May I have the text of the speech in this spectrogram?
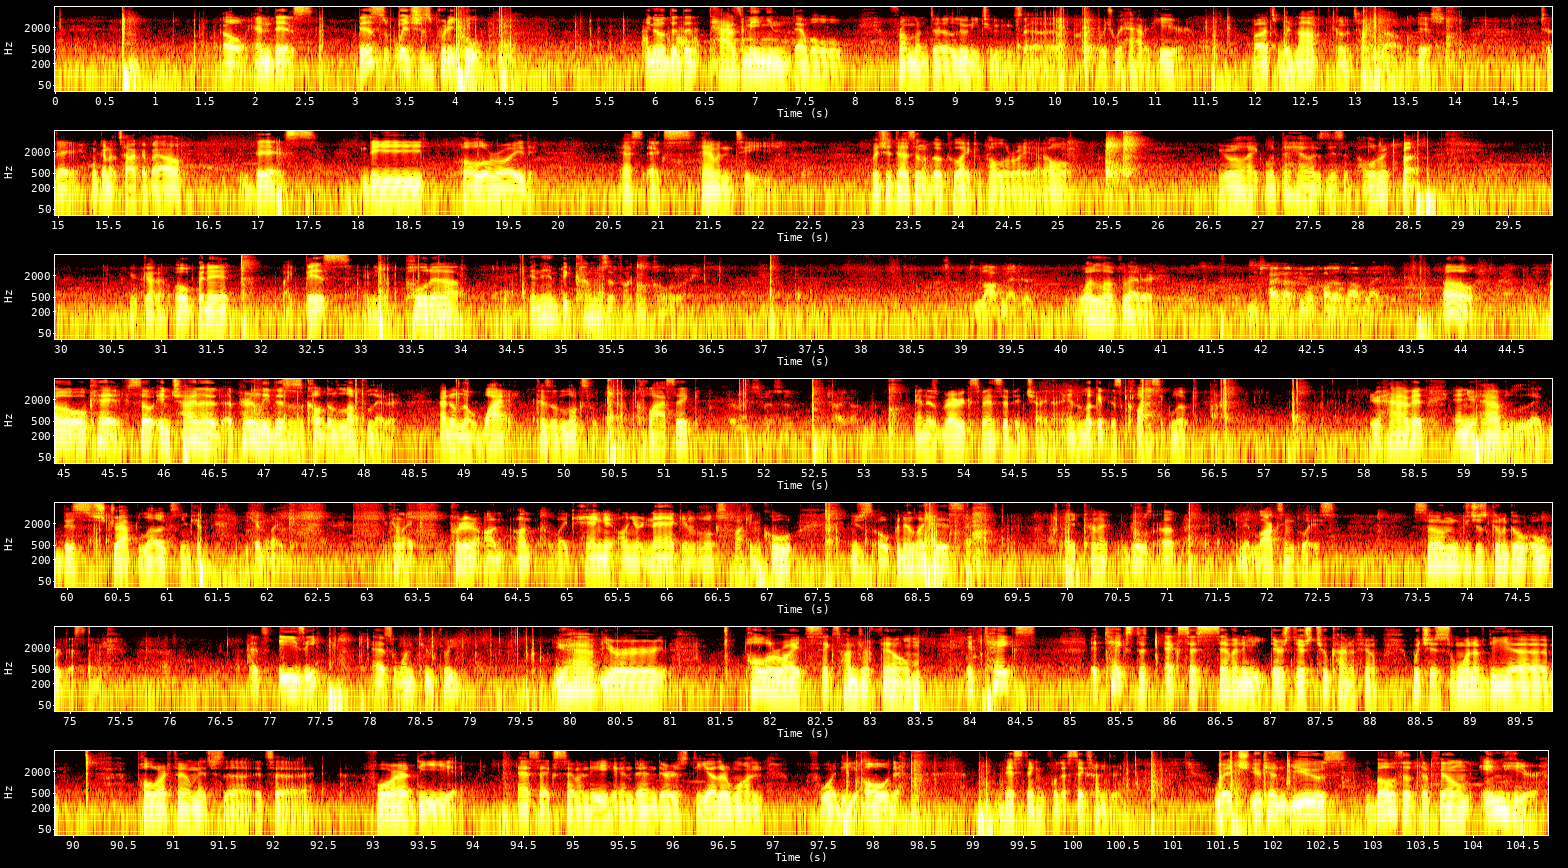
Oh, and this. This, which is pretty cool. You know, the, the Tasmanian Devil from the Looney Tunes, uh, which we have it here. But we're not gonna talk about this today. We're gonna talk about this. The Polaroid SX70. Which it doesn't look like a Polaroid at all. You're like, what the hell is this, a Polaroid? But you gotta open it like this and you pull it up and then it becomes a fucking Polaroid. Love letter. What love letter? In China, people call it love letter. Oh. Oh, okay. So in China, apparently this is called the love letter. I don't know why, because it looks classic Very expensive in China. And it's very expensive in China. And look at this classic look. You have it, and you have like this strap lugs. You can, you can like, you can like put it on on like hang it on your neck, and it looks fucking cool. You just open it like this, and it kind of goes up, and it locks in place. So I'm just gonna go over this thing. It's easy, as one, two, three. You have your Polaroid 600 film. It takes it takes the XS70. There's there's two kind of film, which is one of the uh, Polaroid film. It's uh, it's a uh, for the SX70, and then there's the other one for the old this thing for the 600, which you can use both of the film in here.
